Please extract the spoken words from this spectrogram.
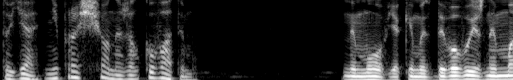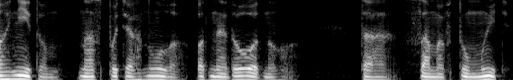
то я ні про що не жалкуватиму. Немов якимось дивовижним магнітом нас потягнуло одне до одного. Та саме в ту мить,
